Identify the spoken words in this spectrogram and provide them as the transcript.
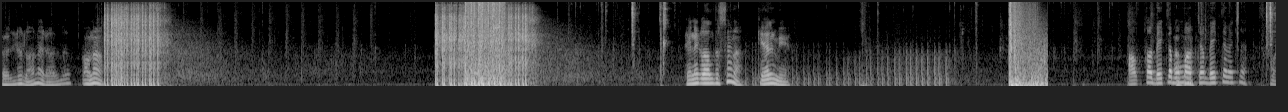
Öldü lan herhalde. Ana. Beni kaldırsana. Gelmiyor. Altta bekle bomba Aha. atacağım. Bekle bekle. Sıkma.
